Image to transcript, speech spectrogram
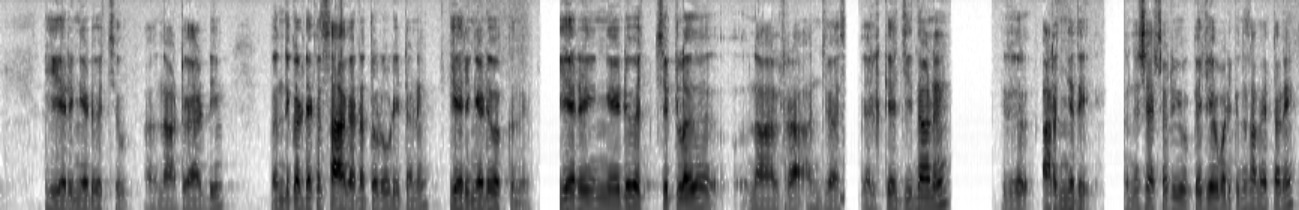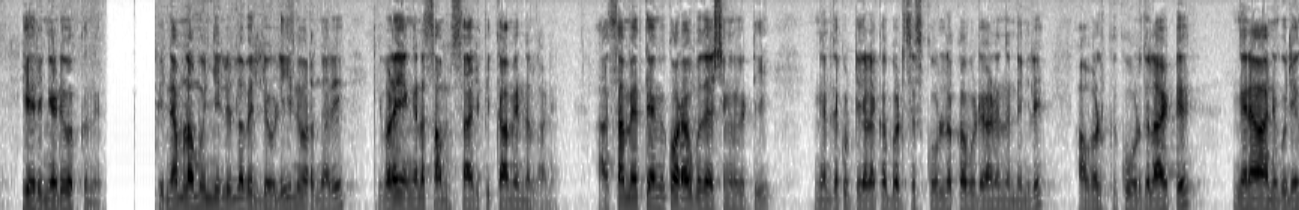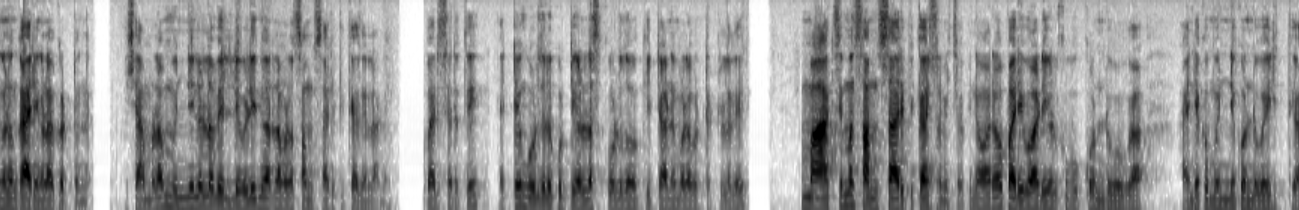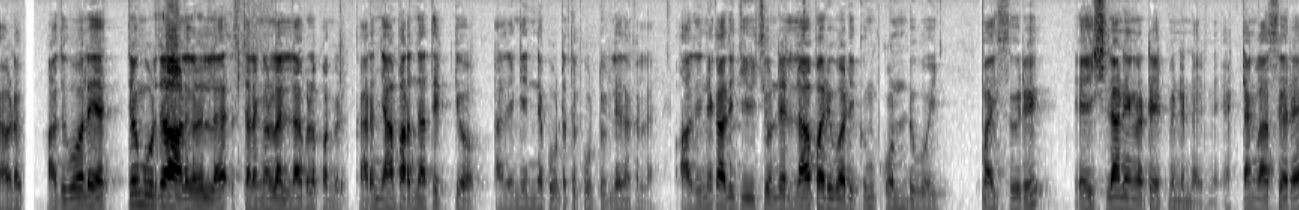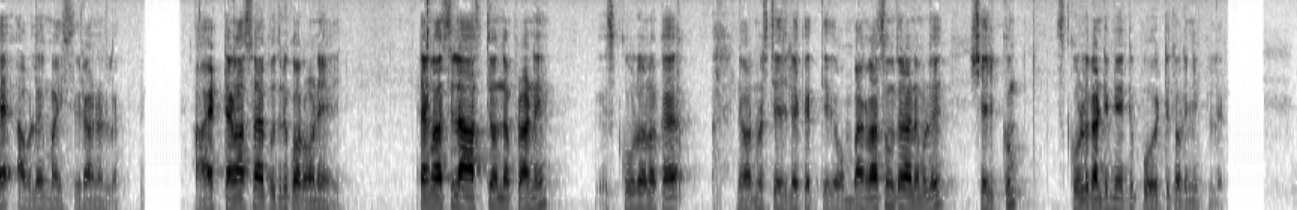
ഹിയറിംഗ് എയ്ഡ് വെച്ചു. അത് നാട്ടുകാരുടെയും ബന്ധുക്കളുടെയൊക്കെ സഹകരണത്തോട് കൂടിയിട്ടാണ് ഹിയറിംഗ് എയ്ഡ് വെക്കുന്നത്. ഹിയറിംഗ് എയ്ഡ് വെച്ചിട്ടുള്ളത് നാലര അഞ്ച് വയസ്സ് എൽ കെ ജി എന്നാണ് ഇത് അറിഞ്ഞത്. അതിനുശേഷം ഒരു യു കെ ജി പഠിക്കുന്ന സമയത്താണ് ഹിയറിംഗ് എയ്ഡ് വെക്കുന്നത്. പിന്നെ നമ്മളെ മുന്നിലുള്ള വെല്ലുവിളി എന്ന് പറഞ്ഞാൽ ഇവിടെ എങ്ങനെ സംസാരിപ്പിക്കാം എന്നുള്ളതാണ്. ആ സമയത്ത് ഞങ്ങൾക്ക് കുറേ ഉപദേശങ്ങൾ കിട്ടി. ഇങ്ങനത്തെ കുട്ടികളൊക്കെ ബഡ്സ് സ്കൂളിലൊക്കെ വിടുകയാണെന്നുണ്ടെങ്കിൽ അവൾക്ക് കൂടുതലായിട്ട് ഇങ്ങനെ ആനുകൂല്യങ്ങളും കാര്യങ്ങളൊക്കെ കിട്ടുന്നു. പക്ഷെ നമ്മളെ മുന്നിലുള്ള വെല്ലുവിളി എന്ന് പറഞ്ഞാൽ നമ്മളെ സംസാരിപ്പിക്കുക എന്നുള്ളതാണ്. പരിസരത്ത് ഏറ്റവും കൂടുതൽ കുട്ടികളുടെ സ്കൂൾ നോക്കിയിട്ടാണ് ഇവിടെ വിട്ടിട്ടുള്ളത്. മാക്സിമം സംസാരിപ്പിക്കാൻ ശ്രമിച്ചു. പിന്നെ ഓരോ പരിപാടികൾക്ക് കൊണ്ടുപോവുക അതിന്റെയൊക്കെ മുന്നിൽ കൊണ്ടുപോയി ഇരുത്തുക അവിടെ അതുപോലെ ഏറ്റവും കൂടുതൽ ആളുകളുള്ള സ്ഥലങ്ങളിലെല്ലാം ഇവിടെ പങ്കെടുക്കും. കാരണം ഞാൻ പറഞ്ഞാൽ തെറ്റോ അല്ലെങ്കിൽ ഇന്ന കൂട്ടത്തിൽ കൂട്ടില്ല എന്നൊക്കെ അല്ല അതിനൊക്കെ അതിജീവിച്ചുകൊണ്ട് എല്ലാ പരിപാടിക്കും കൊണ്ടുപോയി. മൈസൂര് ഏഷ്യയിലാണ് ഞങ്ങളുടെ ട്രീറ്റ്മെന്റ് ഉണ്ടായിരുന്നത്. എട്ടാം ക്ലാസ് വരെ അവൾ മൈസൂരാണുള്ളത്. ആ എട്ടാം ക്ലാസ് ആയപ്പോൾ കൊറോണയായി. എട്ടാം ക്ലാസ് ലാസ്റ്റ് വന്നപ്പോഴാണ് സ്കൂളുകളൊക്കെ നോർമൽ സ്റ്റേജിലേക്ക് എത്തിയത്. ഒമ്പതാം ക്ലാസ് മുതലാണ് ഇവൾ ശരിക്കും സ്കൂളിൽ കണ്ടിന്യൂ ആയിട്ട് പോയിട്ട് തുടങ്ങിയിട്ടില്ല.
